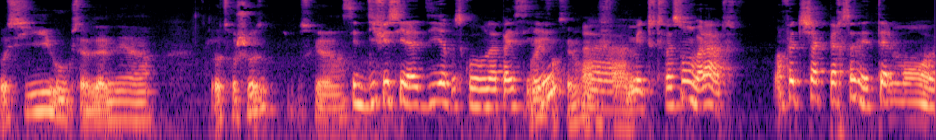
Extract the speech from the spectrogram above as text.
aussi, ou que ça vous a amené à autre chose? Que, C'est difficile à dire parce qu'on n'a pas essayé. oui, forcément. Euh, mais de toute façon, voilà. En fait, chaque personne est tellement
